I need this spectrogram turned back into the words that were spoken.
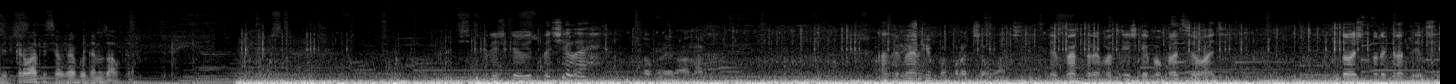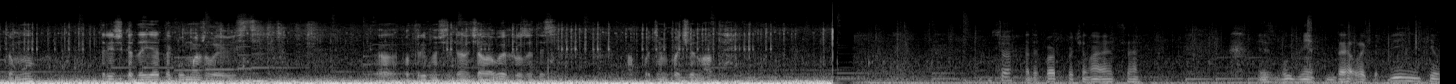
Відкриватися вже будемо завтра. Відпочили, Добрий ранок. а тепер, Трішки попрацювати. тепер треба трішки попрацювати. Дощ прекратився, тому трішки дає таку можливість. Але потрібно ще для початку вигрузитись, а потім починати. Все, а тепер починається із будні далекопійників,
